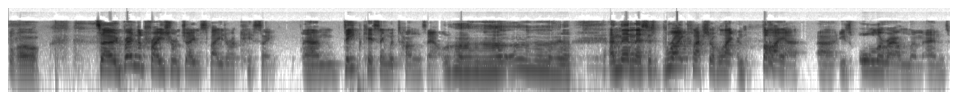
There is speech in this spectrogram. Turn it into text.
Whoa. So Brendan Fraser and James Spader are kissing. Um, deep kissing with tongues out. and then there's this bright flash of light and fire uh, is all around them, and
